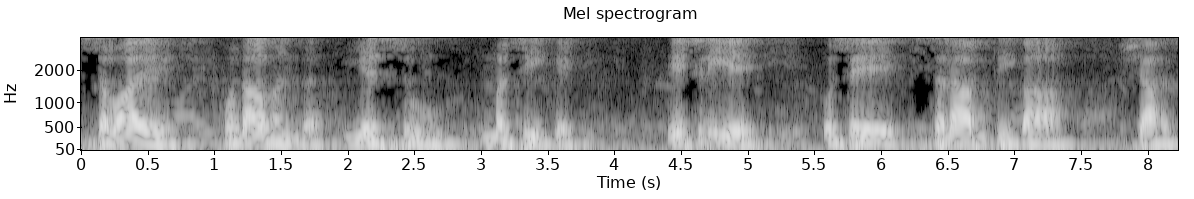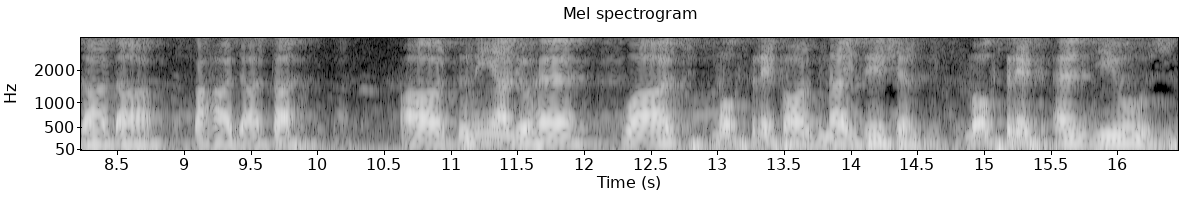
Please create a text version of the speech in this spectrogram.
सवाए खुदावंद यस्सु मसीह के। इसलिए उसे सलामती का शाहजादा कहा जाता है। और दुनिया जो है, वो आज मुख्तलिफ़ ऑर्गेनाइजेशन, मुख्तलिफ़ एन जी ओज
